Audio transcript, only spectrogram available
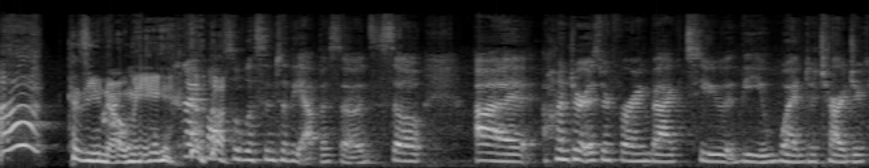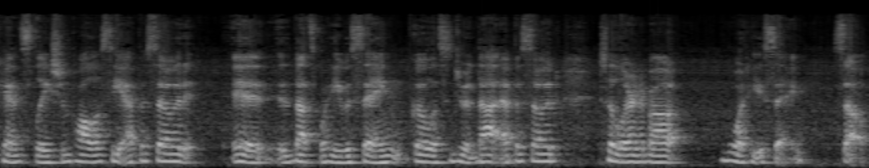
ah, because you know me. I've also listened to the episodes. So uh, Hunter is referring back to the when to charge your cancellation policy episode. It, it, that's what he was saying. Go listen to that episode to learn about what he's saying. So,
